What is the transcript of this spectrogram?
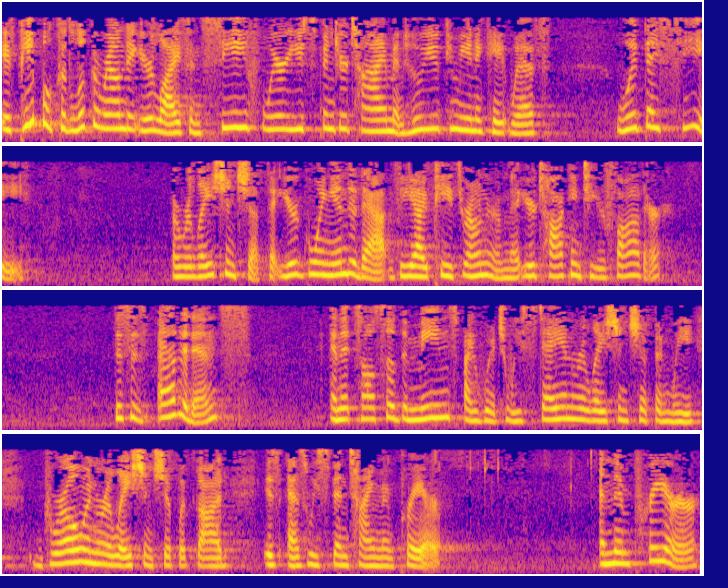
If people could look around at your life and see where you spend your time and who you communicate with, would they see a relationship that you're going into that VIP throne room, that you're talking to your Father? This is evidence and it's also the means by which we stay in relationship and we grow in relationship with God is as we spend time in prayer. And then prayer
